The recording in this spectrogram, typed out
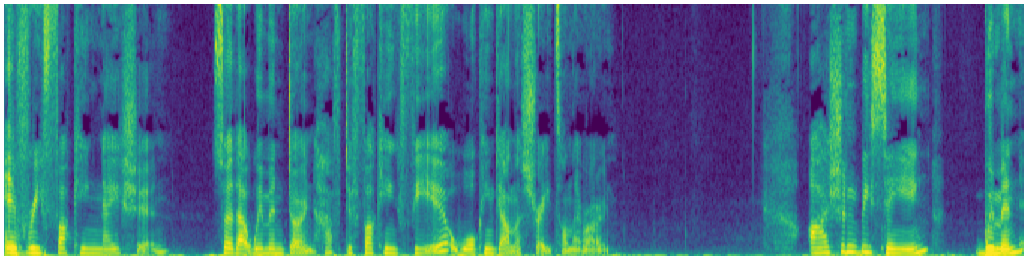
every fucking nation so that women don't have to fucking fear walking down the streets on their own? I shouldn't be seeing women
